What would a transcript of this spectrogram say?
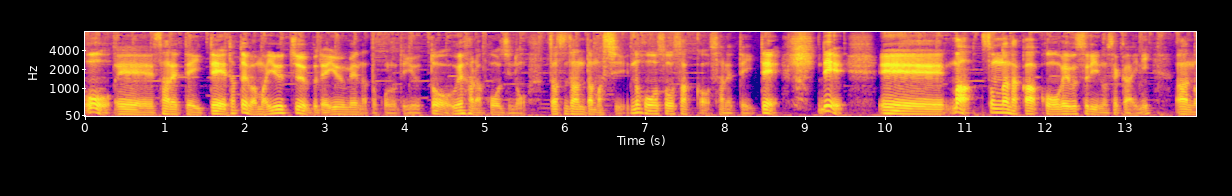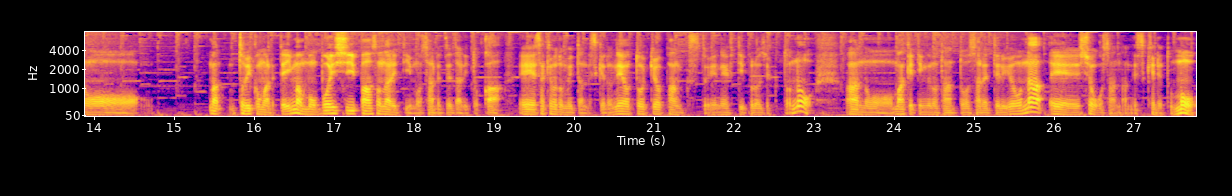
を、えー、されていて、例えば、まあ、YouTube で有名なところで言うと、上原浩二の雑談魂の放送作家をされていて、で、えー、まあ、そんな中、こう、Web3 の世界に、あのー、まあ、飛び込まれて、今もボイシーパーソナリティもされてたりとか、えー、先ほども言ったんですけど、ネオ東京パンクスという NFT プロジェクトの、あのー、マーケティングの担当されてるような、えー、 SHOWGOさんなんですけれども、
